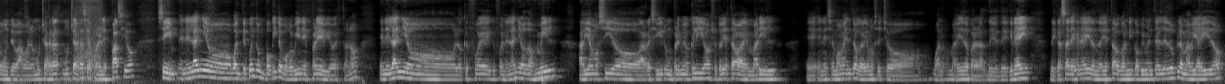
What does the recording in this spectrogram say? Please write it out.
¿Cómo te va? Bueno, muchas, muchas gracias por el espacio. Sí, en el año, bueno, te cuento un poquito porque viene previo esto, ¿no? En el año, lo que fue, que fue en el año 2000, habíamos ido a recibir un premio Clio. Yo todavía estaba en Maril eh, en ese momento, que habíamos hecho, bueno, me había ido para de, de Grey, de Casares Grey, donde había estado con Nico Pimentel de Dupla, me había ido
